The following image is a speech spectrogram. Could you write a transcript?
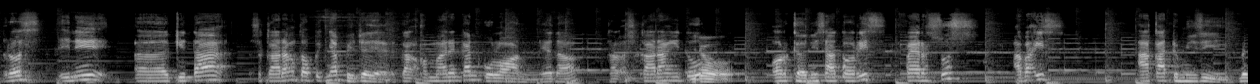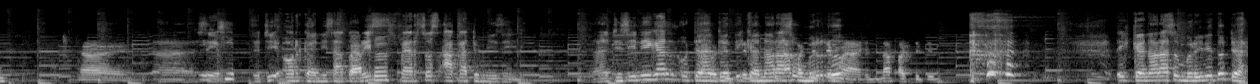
Terus ini eh, kita sekarang topiknya beda ya. Kalau kemarin kan kulon ya toh. Kalau sekarang itu Yo, organisatoris versus apa is akademisi. Nah, Nah, sip. Jadi organisatoris versus, Versus- akademisi. Nah, di sini kan udah ada tiga narasumber tuh. Kenapa tim? Tiga narasumber ini tuh udah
